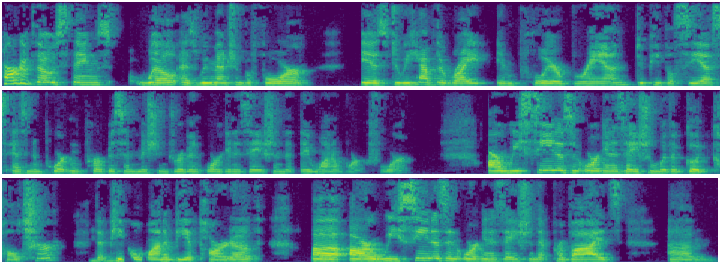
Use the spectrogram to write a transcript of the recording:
part of those things will, as we mentioned before, is do we have the right employer brand? Do people see us as an important purpose and mission driven organization that they want to work for? Are we seen as an organization with a good culture that mm-hmm. people want to be a part of? Uh, are we seen as an organization that provides um,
